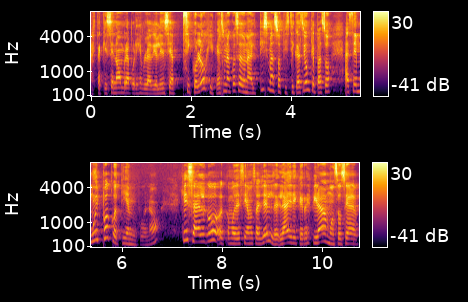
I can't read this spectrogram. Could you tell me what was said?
Hasta que se nombra, por ejemplo, la violencia psicológica. Es una cosa de una altísima sofisticación que pasó hace muy poco tiempo, ¿no? Que es algo, como decíamos ayer, el aire que respiramos, o sea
